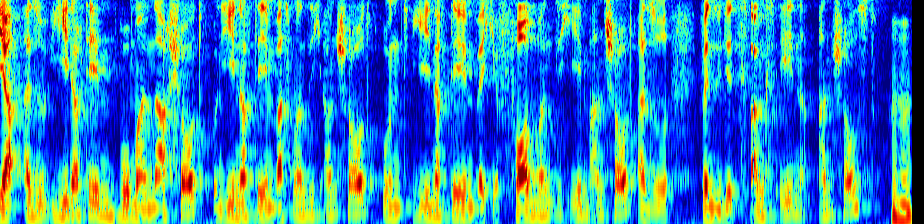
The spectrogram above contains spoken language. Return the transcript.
Ja, also je nachdem, wo man nachschaut und je nachdem, was man sich anschaut und je nachdem, welche Form man sich eben anschaut. Also wenn du dir Zwangsehen anschaust, mhm.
